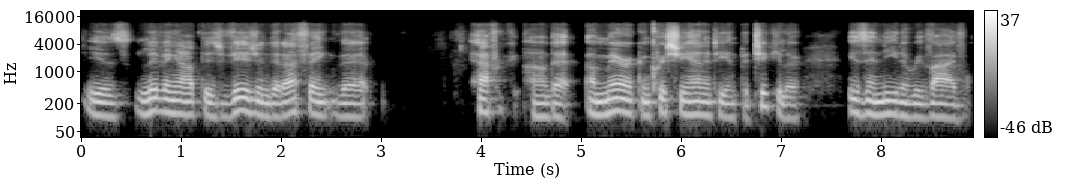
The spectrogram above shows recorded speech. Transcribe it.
is living out this vision that I think that Africa, uh, that American Christianity in particular, is in need of revival.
